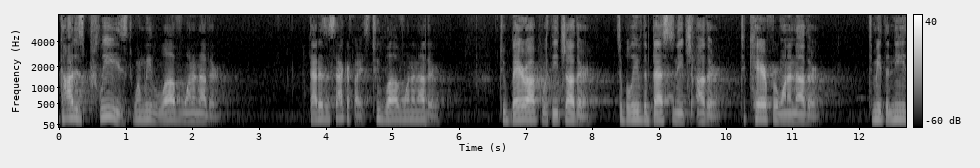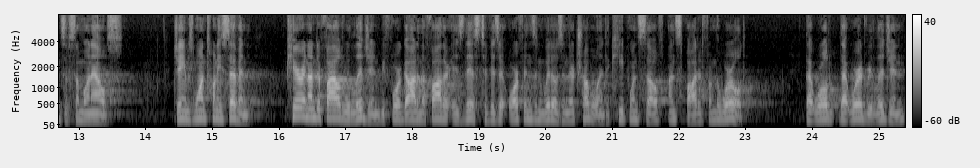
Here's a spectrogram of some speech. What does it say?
God is pleased when we love one another. That is a sacrifice, to love one another to bear up with each other, to believe the best in each other, to care for one another, to meet the needs of someone else. James 1:27 Pure and undefiled religion before God and the Father is this to visit orphans and widows in their trouble and to keep oneself unspotted from the world. That, world, that word religion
